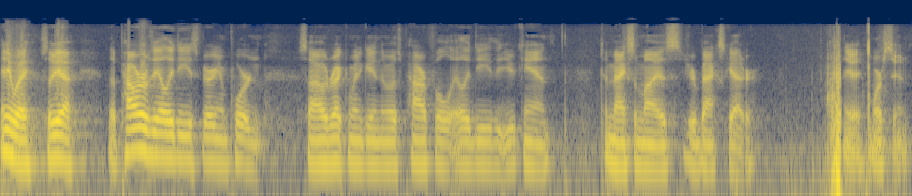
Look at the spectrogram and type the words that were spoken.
Anyway, so yeah, the power of the LED is very important. So I would recommend getting the most powerful LED that you can to maximize your backscatter. Anyway, more soon.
